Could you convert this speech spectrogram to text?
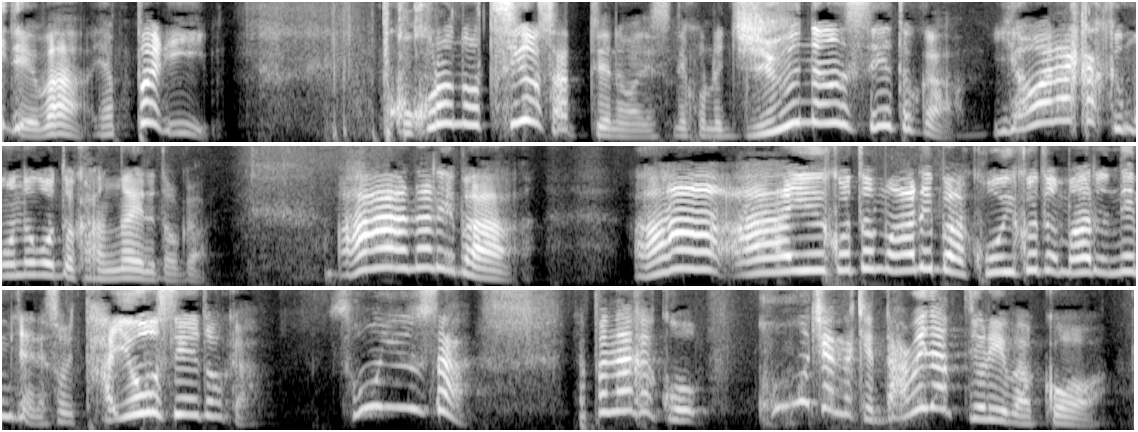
味では、やっぱり、心の強さっていうのはですね、この柔軟性とか、柔らかく物事を考えるとか、ああなれば、ああ、ああいうこともあれば、こういうこともあるね、みたいな、そういう多様性とか、そういうさ、やっぱなんかこう、こうじゃなきゃダメだってよりは、こう、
